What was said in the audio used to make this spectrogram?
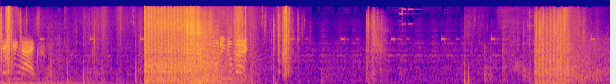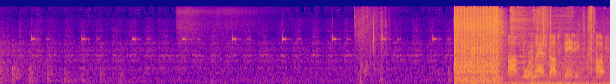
Changing mags. Loading new mag! Op 4 last stop standing.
